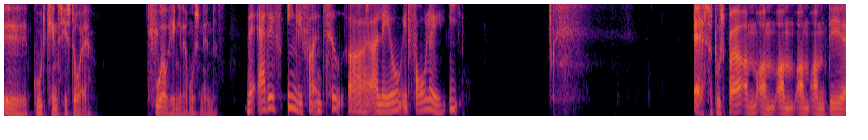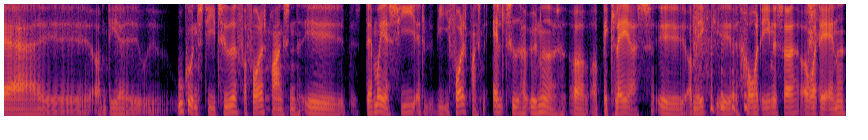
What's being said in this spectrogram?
øh, gudkendt historie, uafhængigt af Rosenente. Hvad er det egentlig for en tid at, at lave et forlag i? Altså, du spørger, om, om, om, om, om det er, øh, om det er øh, ugunstige tider for forlagsbranchen. Øh, der må jeg sige, at vi i forlagsbranchen altid har yndet os og, og beklager os. Øh, om ikke øh, over det ene, så over det andet.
